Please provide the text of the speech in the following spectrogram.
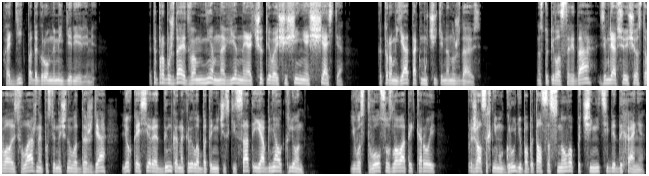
Ходить под огромными деревьями. Это пробуждает во мне мгновенное и отчетливое ощущение счастья, в котором я так мучительно нуждаюсь. Наступила среда, земля все еще оставалась влажной после ночного дождя, легкая серая дымка накрыла ботанический сад, и я обнял клен. Его ствол с узловатой корой, прижался к нему грудью, попытался снова подчинить себе дыхание.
